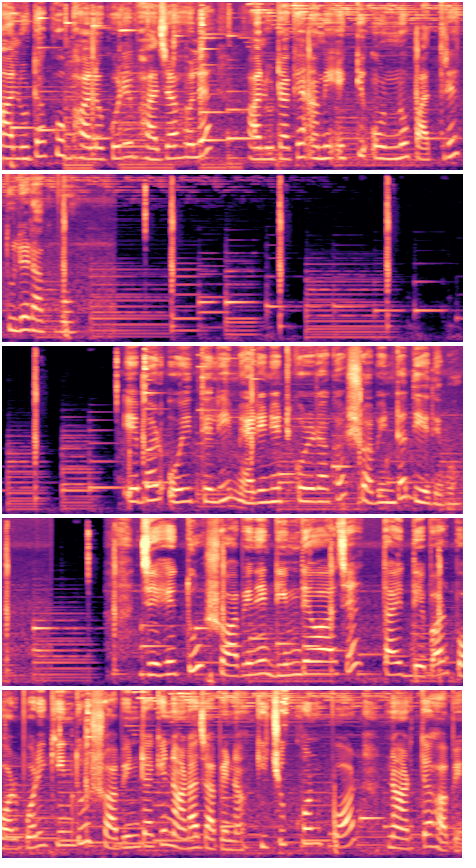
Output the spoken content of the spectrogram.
আলুটা খুব ভালো করে ভাজা হলে আলুটাকে আমি একটি অন্য পাত্রে তুলে রাখব। এবার ওই তেলেই ম্যারিনেট করে রাখা সয়াবিনটা দিয়ে দেব। যেহেতু সয়াবিনে ডিম দেওয়া আছে, তাই দেবার পরপরই কিন্তু সয়াবিনটাকে নাড়া যাবে না। কিছুক্ষণ পর নাড়তে হবে।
